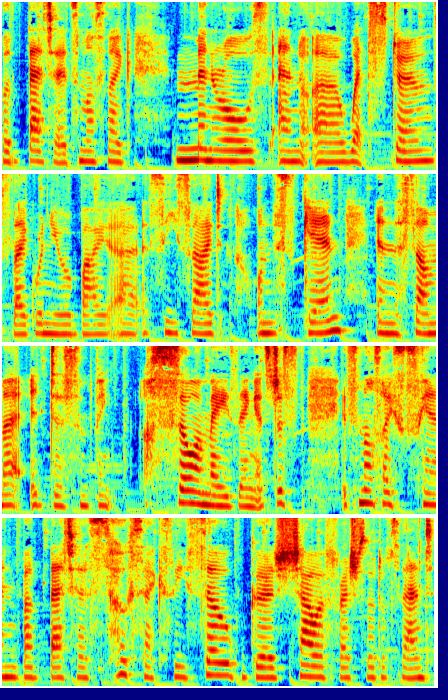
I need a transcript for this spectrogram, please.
but better. It smells like minerals and uh, wet stones, like when you're by a, a seaside on the skin in the summer. It does something so amazing. It's just, it smells like skin, but better. So sexy, so good, shower fresh sort of scent.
